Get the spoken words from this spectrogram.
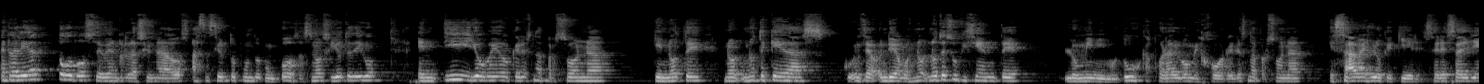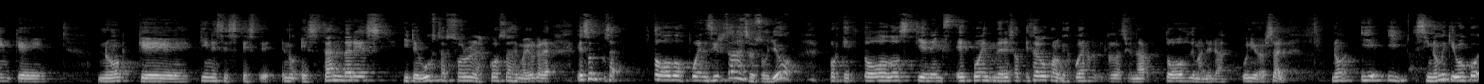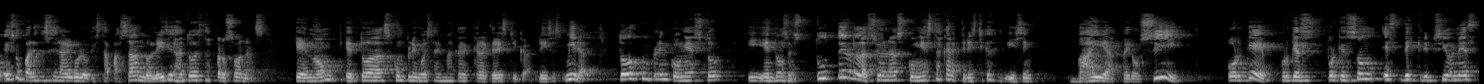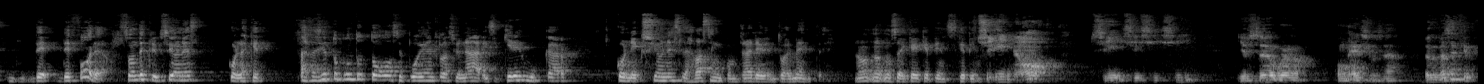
En realidad todos se ven relacionados hasta cierto punto con cosas, ¿no? Si yo te digo, en ti yo veo que eres una persona que no te, no, no te quedas, digamos, no, no te es suficiente lo mínimo, tú buscas por algo mejor, eres una persona que sabes lo que quieres, eres alguien que, ¿no? que tienes es- este, no, estándares y te gustan solo las cosas de mayor calidad. Eso, o sea, todos pueden decir, ah, eso soy yo, porque todos tienen, pueden tener eso, es algo con lo que se pueden relacionar todos de manera universal. ¿no? Y, y si no me equivoco, eso parece ser algo lo que está pasando. Le dices a todas estas personas que no, que todas cumplen con esta misma ca- característica. Le dices, mira, todos cumplen con esto y entonces tú te relacionas con estas características y dicen, vaya, pero sí. ¿Por qué? Porque, porque son es descripciones de, de Forer, son descripciones con las que hasta cierto punto todos se pueden relacionar y si quieres buscar conexiones las vas a encontrar eventualmente. No, no, sé, ¿qué, qué piensas? ¿Qué piensas? Sí, no. Sí, sí, sí, sí. Yo estoy de acuerdo con eso. O sea, lo que pasa es que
